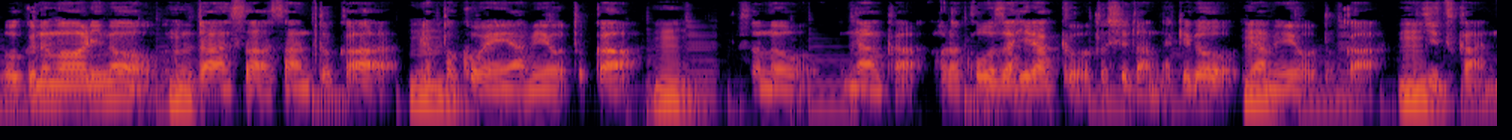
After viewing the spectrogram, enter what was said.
僕の周りのうんダンサーさんとか、うんやっぱ公演やめようとか、うん。その、なんか、ほら、講座開くとしてたんだけど、うんやめようとか、うん美術館、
